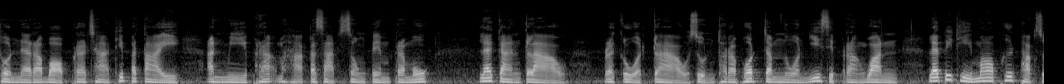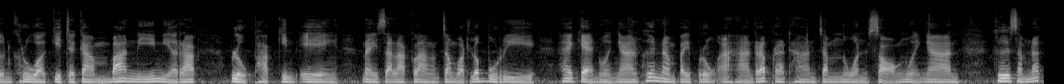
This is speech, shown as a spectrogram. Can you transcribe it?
ชนในระบอบประชาธิปไตย อันมีพระมหากษัตริย์ทรงเป็นประมุขและการกล่าวประกวดกล่าวสุนทรพจน์จำนวน 20 รางวัล และพิธีมอบพืชผักสวนครัวกิจกรรมบ้านนี้มีรัก ปลูกผักกินเอง ในสารกลางจังหวัดลบบุรี ให้แก่หน่วยงานเพื่อนำไปปรุงอาหารรับประทานจำนวน 2 หน่วยงาน คือสำนัก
